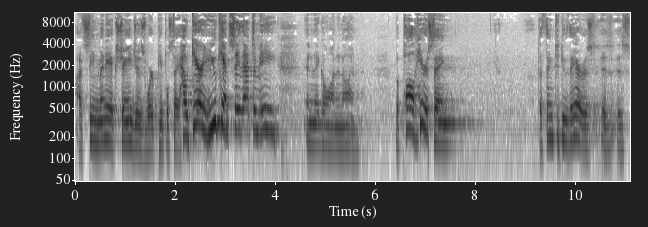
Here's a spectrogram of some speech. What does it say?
I've seen many exchanges where people say, How dare you? You can't say that to me. And they go on and on. But Paul here is saying the thing to do there is, is, is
